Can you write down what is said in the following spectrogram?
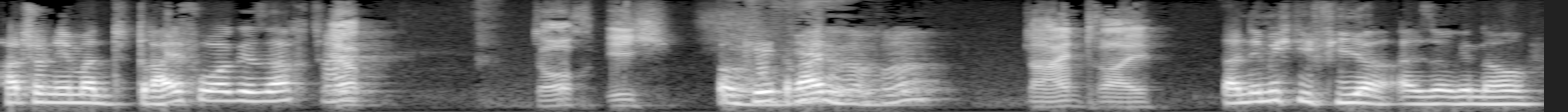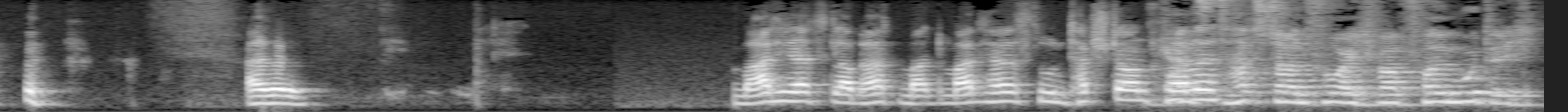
hat schon jemand drei vorgesagt? ja. Doch, ich. Okay, drei. gesagt, oder? Nein, drei. Dann nehme ich die vier, also genau. Also Martin hat, glaube ich, Martin, hattest du einen Touchdown vorne? Ganz Touchdown vor, ich war voll mutig.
